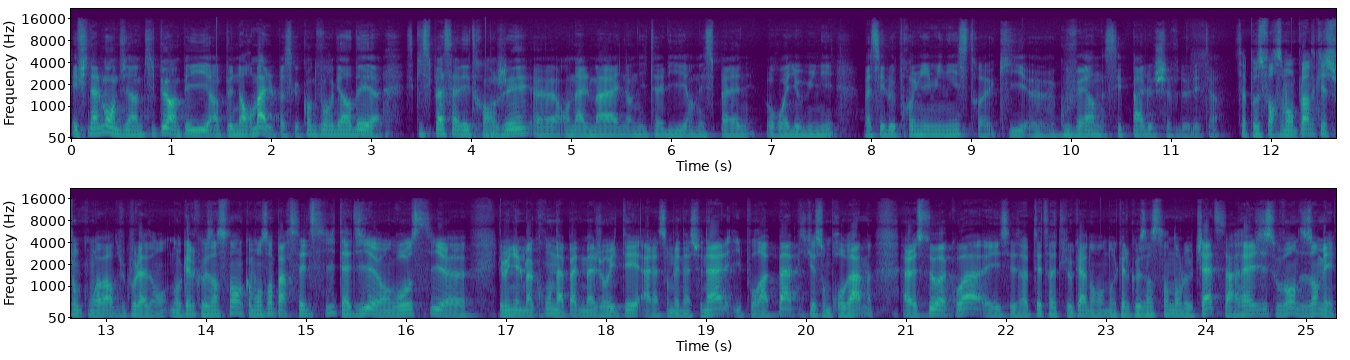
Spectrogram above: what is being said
Et finalement, on devient un petit peu un pays un peu normal, parce que quand vous regardez euh, ce qui se passe à l'étranger, euh, en Allemagne, en Italie, en Espagne, au Royaume-Uni, bah, c'est le Premier ministre qui euh, gouverne, c'est pas le chef de l'État. Ça pose forcément plein de questions qu'on va voir du coup là dans, quelques instants. En commençant par celle-ci, tu as dit en gros, si Emmanuel Macron n'a pas de majorité à l'Assemblée nationale, il pourra pas appliquer son programme. ce à quoi, et ça va peut-être être le cas dans, quelques instants dans le chat, ça réagit souvent en disant mais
